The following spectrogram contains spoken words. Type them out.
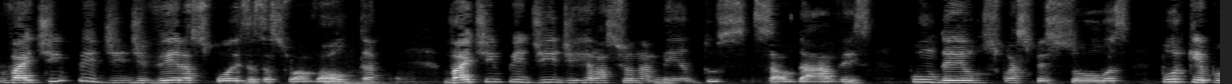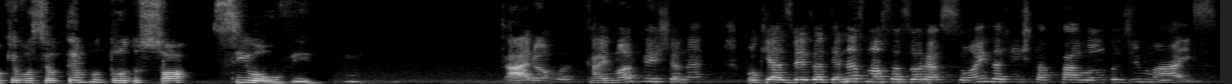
vai te impedir de ver as coisas à sua volta, vai te impedir de relacionamentos saudáveis com Deus, com as pessoas, por quê? Porque você o tempo todo só se ouve. Caramba, cai uma ficha, né? Porque às vezes até nas nossas orações a gente está falando demais.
